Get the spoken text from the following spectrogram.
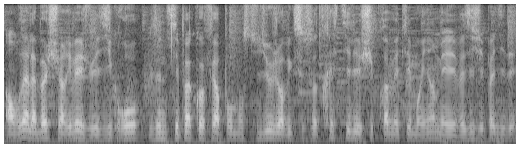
En vrai, à la base, je suis arrivé, je lui ai dit gros, je ne sais pas quoi faire pour mon studio, j'ai envie que ce soit très stylé, je suis prêt à mettre les moyens, mais vas-y, j'ai pas d'idée.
